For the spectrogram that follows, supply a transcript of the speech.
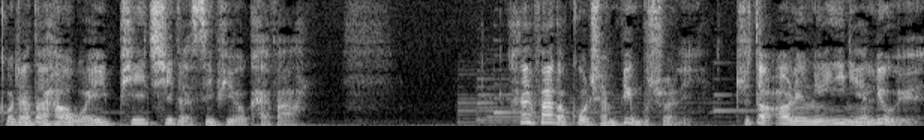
构架代号为 P7 的 CPU 开发。开发的过程并不顺利，直到2001年6月，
